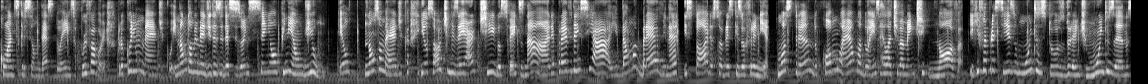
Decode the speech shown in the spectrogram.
com a descrição dessa doença, por favor, procure um médico e não tome medidas e decisões sem a opinião de um. Eu não sou médica e eu só utilizei artigos feitos na área para evidenciar e dar uma breve, né, história sobre a esquizofrenia, mostrando como é uma doença relativamente nova e que foi preciso muitos estudos durante muitos anos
